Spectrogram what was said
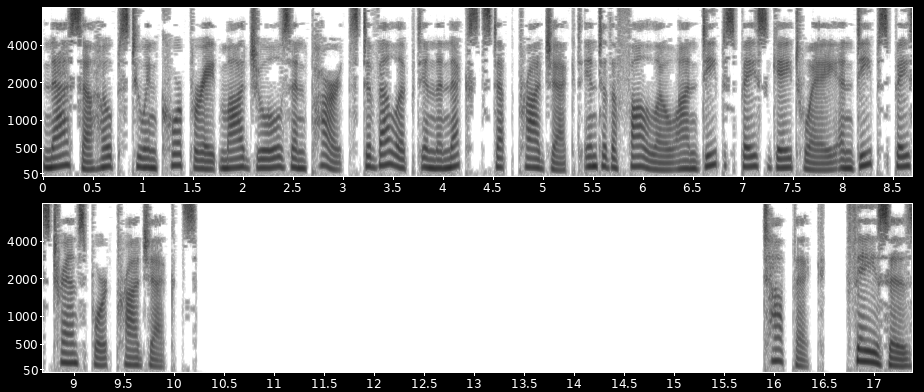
NASA hopes to incorporate modules and parts developed in the Next Step project into the follow on Deep Space Gateway and Deep Space Transport projects. Topic: Phases.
